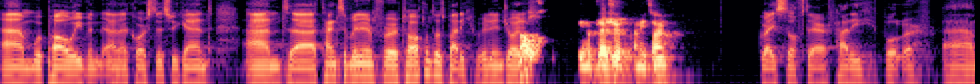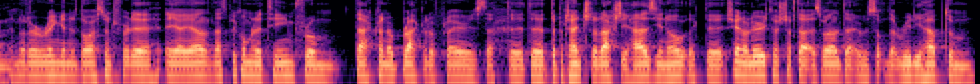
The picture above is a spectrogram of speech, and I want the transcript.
um, with Pau, even and of course this weekend. And uh, thanks a million for talking to us, Paddy. Really enjoyed oh, it. Been a pleasure. Anytime. Great stuff there, Paddy Butler. Um, Another ringing endorsement for the AIL. That's becoming a team from that kind of bracket of players that the, the, the potential it actually has. You know, like the Shane O'Leary touched off that as well. That it was something that really helped him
